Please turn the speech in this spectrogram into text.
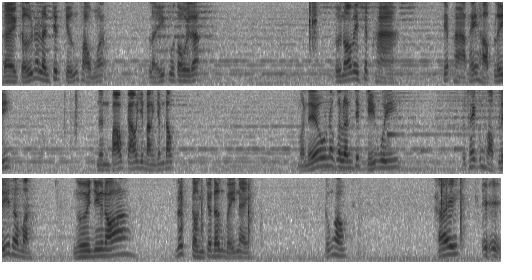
Đề cử nó lên chức trưởng phòng á Là ý của tôi đó. Tôi nói với sếp Hà Sếp Hà thấy hợp lý Nên báo cáo với ban giám đốc. Mà nếu nó có lên chức chỉ huy Tôi thấy cũng hợp lý thôi mà. Người như nó Rất cần cho đơn vị này Đúng không? Hay.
